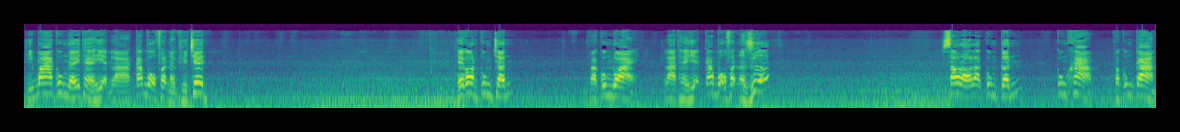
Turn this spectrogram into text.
Thì ba cung đấy thể hiện là các bộ phận ở phía trên. Thế còn cung chấn và cung đoài là thể hiện các bộ phận ở giữa. Sau đó là cung cấn, cung khảm và cung càn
